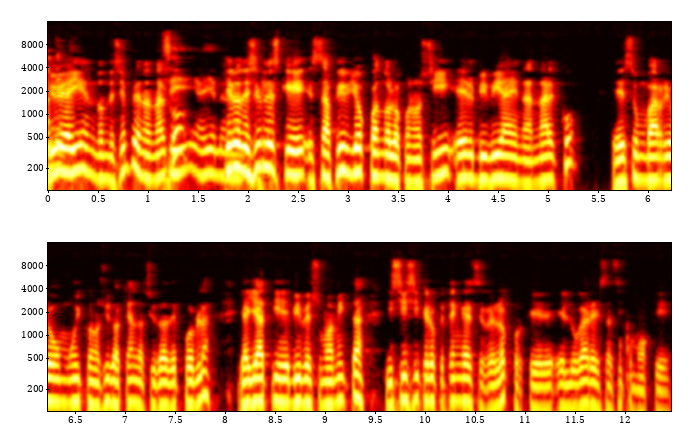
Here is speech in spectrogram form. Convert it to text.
¿Vive ahí en donde siempre, en Analco? Sí, ahí en Quiero Analco. decirles que Zafir, yo cuando lo conocí, él vivía en Analco. Es un barrio muy conocido acá en la ciudad de Puebla. Y allá tiene- vive su mamita. Y sí, sí creo que tenga ese reloj porque el lugar es así como que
